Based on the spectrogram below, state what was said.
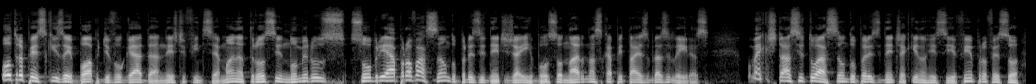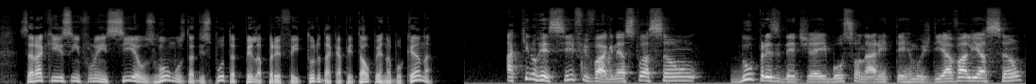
outra pesquisa Ibope divulgada neste fim de semana trouxe números sobre a aprovação do presidente Jair Bolsonaro nas capitais brasileiras. Como é que está a situação do presidente aqui no Recife, hein, professor? Será que isso influencia os rumos da disputa pela prefeitura da capital pernambucana? Aqui no Recife, Wagner, a situação do presidente Jair Bolsonaro em termos de avaliação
